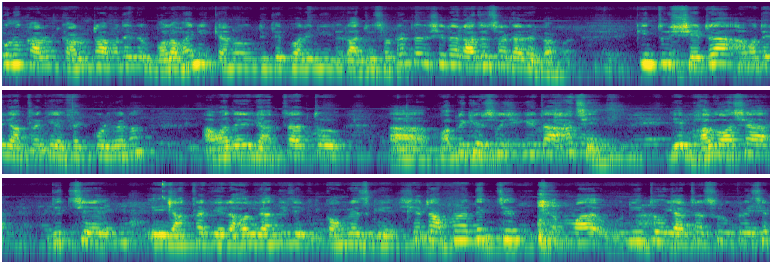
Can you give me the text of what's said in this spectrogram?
কোনো কারণ কারণটা আমাদের বলা হয়নি, কেন দিতে পারেনি রাজ্য সরকার সেটা রাজ্য সরকারের ব্যাপার। কিন্তু সেটা আমাদের যাত্রাকে এফেক্ট করবে না। আমাদের যাত্রার তো পাবলিকের সহযোগিতা আছে। যে ভালোবাসা দিচ্ছে এই যাত্রাকে, রাহুল গান্ধী যে কংগ্রেসকে, সেটা আপনারা দেখছেন। উনি তো যাত্রা শুরু করেছেন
